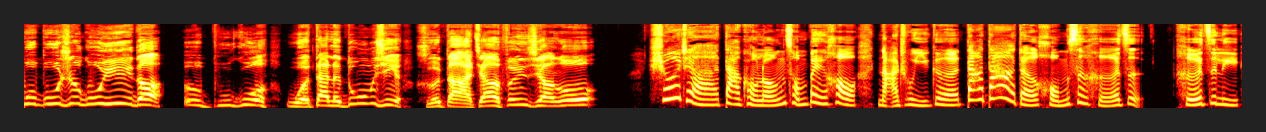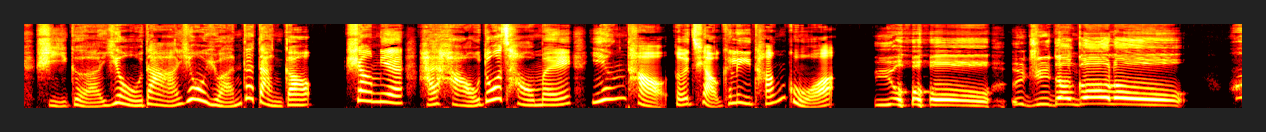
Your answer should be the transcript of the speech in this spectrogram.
我不是故意的。呃，不过我带了东西和大家分享哦。说着，大恐龙从背后拿出一个大大的红色盒子，盒子里是一个又大又圆的蛋糕，上面还好多草莓、樱桃和巧克力糖果。哟吼，吃蛋糕喽！哇，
